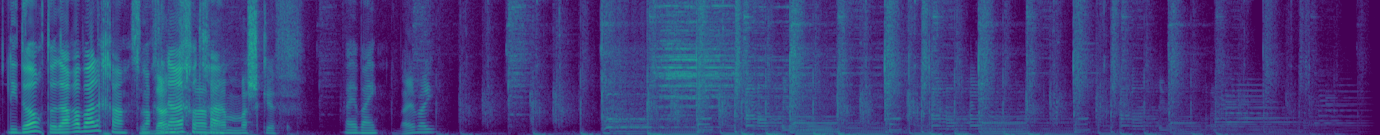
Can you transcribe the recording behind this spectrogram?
לידור, תודה רבה לך. שמחתי תודה לארח אותך. היה ממש כיף. ביי ביי. ביי ביי.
